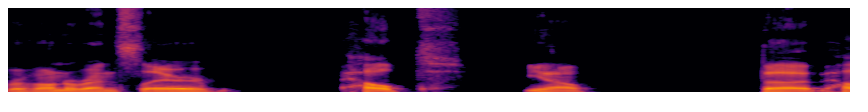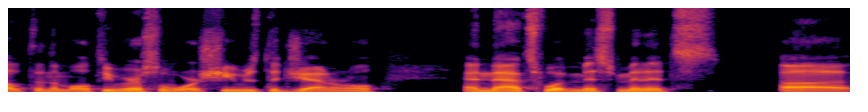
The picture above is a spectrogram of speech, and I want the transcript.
Ravonna Renslayer helped, you know, the helped in the multiversal war. She was the general, and that's what Miss Minutes uh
